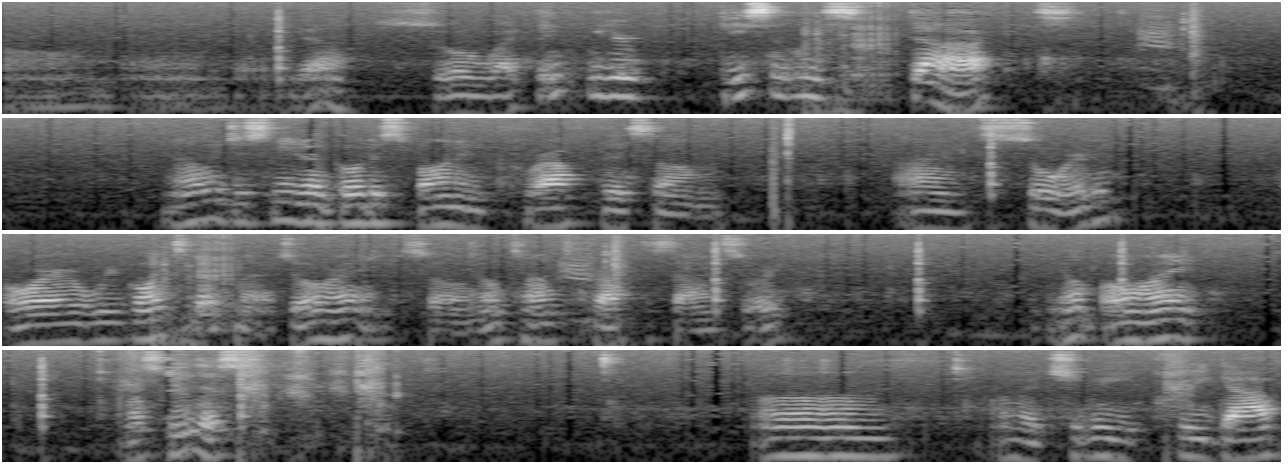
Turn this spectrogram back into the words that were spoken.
Um, yeah. So, I think we are decently stacked. Now we just need to go to spawn and craft this, um, iron sword. Or we're going to deathmatch, alright. So, no time to craft this iron sword. Yep, alright. Let's do this. Um, alright, should we pre-gap?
